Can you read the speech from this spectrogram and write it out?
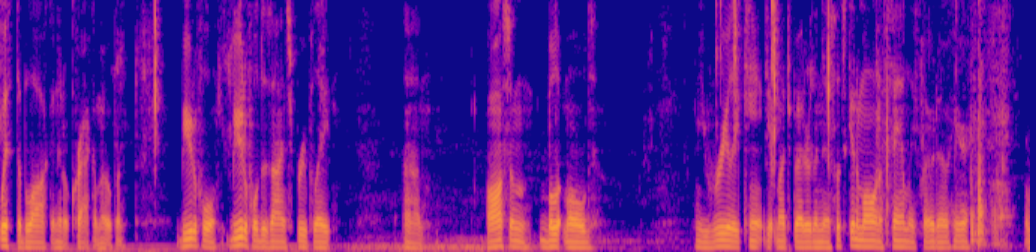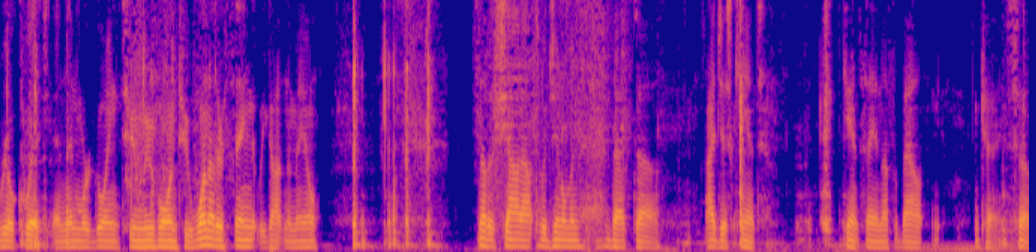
with the block and it'll crack them open. Beautiful, beautiful design sprue plate. Um, awesome bullet mold. You really can't get much better than this. Let's get them all in a family photo here real quick. And then we're going to move on to one other thing that we got in the mail another shout out to a gentleman that uh, I just can't can't say enough about. Okay, so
